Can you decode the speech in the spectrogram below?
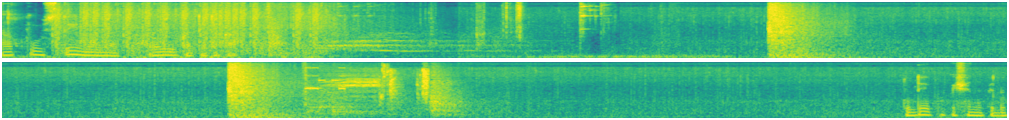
Та пусти мене, тварюка ти как. Туди я поки ще не піду.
